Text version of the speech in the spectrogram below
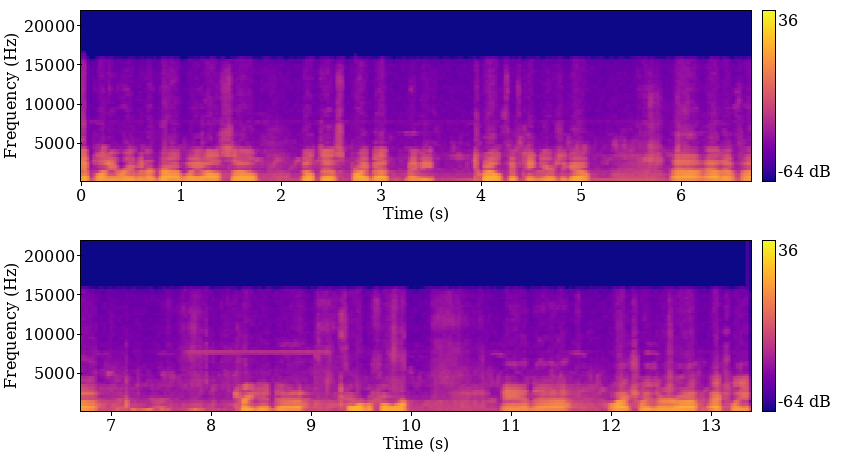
have plenty of room in our driveway. Also, built this probably about maybe 12, 15 years ago uh, out of treated four before, and well, actually they're actually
